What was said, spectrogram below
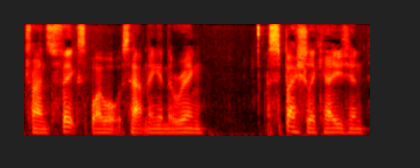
transfixed by what was happening in the ring. A special occasion.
